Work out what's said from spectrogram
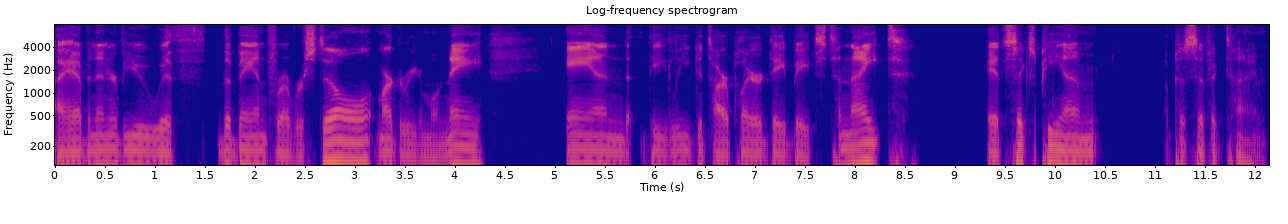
I have an interview with the band Forever Still, Margarita Monet, and the lead guitar player Dave Bates tonight at 6 p.m. Pacific time.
